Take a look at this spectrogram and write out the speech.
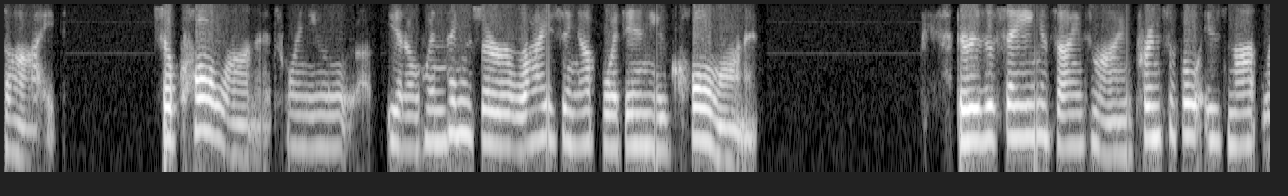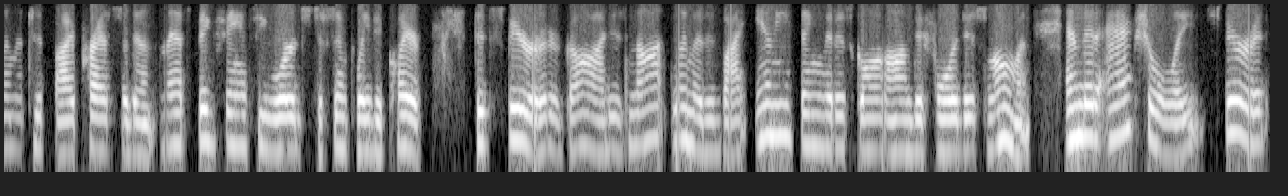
side. So call on it when you, you know, when things are rising up within you, call on it. There is a saying in Science Mind principle is not limited by precedent. And that's big fancy words to simply declare that spirit or God is not limited by anything that has gone on before this moment. And that actually spirit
